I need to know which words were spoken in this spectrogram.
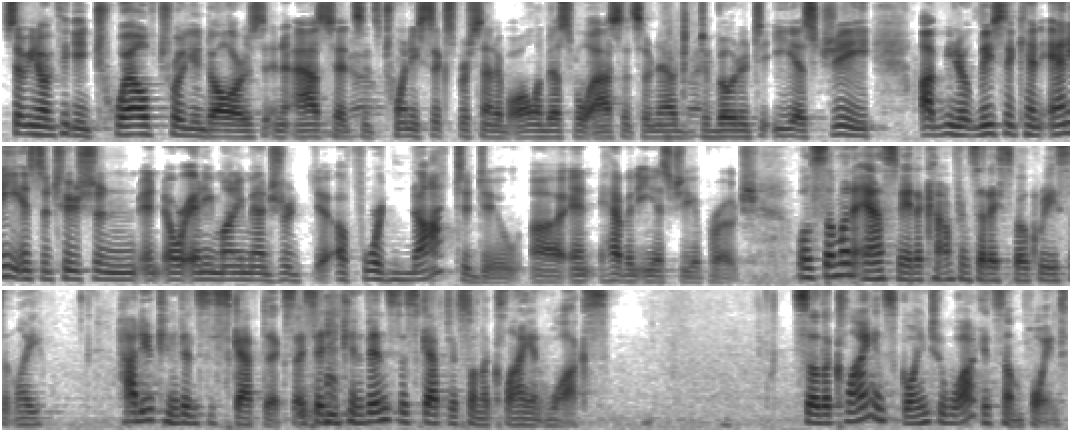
So you know, I'm thinking 12 trillion dollars in assets. Yeah. It's 26 percent of all investable assets are now right. devoted to ESG. Um, you know, Lisa, can any institution or any money manager afford not to do uh, and have an ESG approach? Well, someone asked me at a conference that I spoke recently. How do you convince the skeptics? I said, you convince the skeptics when the client walks. So the client's going to walk at some point.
